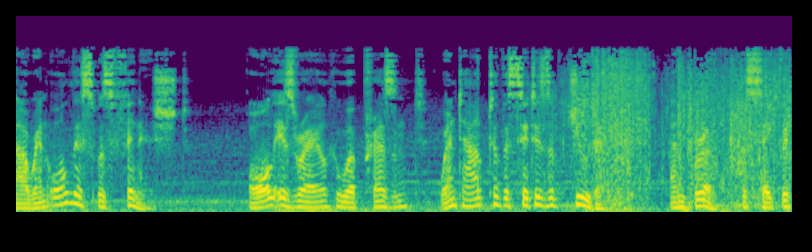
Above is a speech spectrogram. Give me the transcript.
Now when all this was finished, all Israel who were present went out to the cities of Judah and broke the sacred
